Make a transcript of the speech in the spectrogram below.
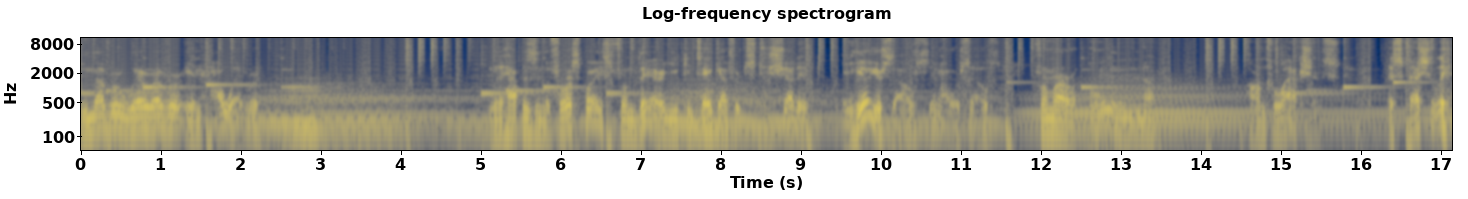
whomever, wherever, and however, when it happens in the first place, from there you can take efforts to shut it and heal yourselves and ourselves from our own harmful actions, especially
